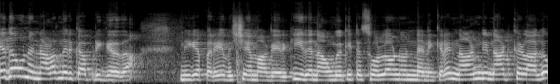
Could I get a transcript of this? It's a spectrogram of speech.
ஏதோ ஒன்று நடந்திருக்கு அப்படிங்கிறது தான் மிகப்பெரிய விஷயமாக இருக்கு. இதை நான் உங்ககிட்ட சொல்லணும்னு நினைக்கிறேன். நான்கு நாட்களாக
